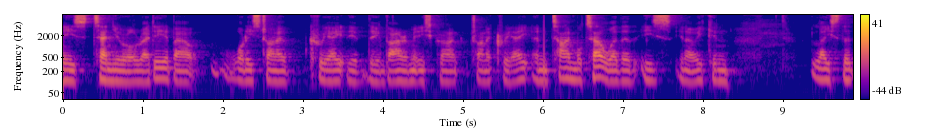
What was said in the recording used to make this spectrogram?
his tenure already about what he's trying to create, the the environment he's trying trying to create, and time will tell whether he's you know he can lace the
